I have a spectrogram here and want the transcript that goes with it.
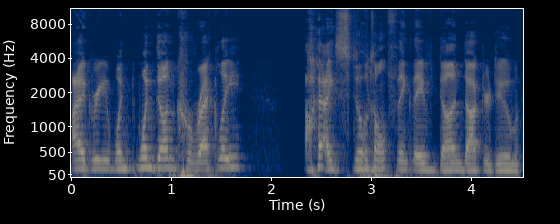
i agree when when done correctly i, still don't think they've done doctor doom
